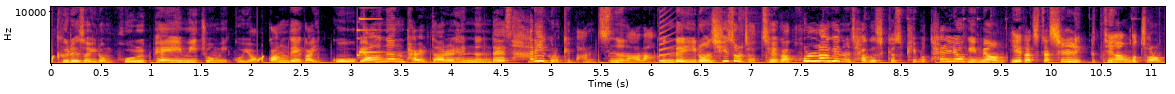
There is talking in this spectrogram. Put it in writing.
그래서 이런 볼페임이 좀 있고 역광대가 있고 뼈는 발달을 했는데 살이 그렇게 많지는 않아. 근데 이런 시술 자체가 콜라겐을 자극시켜서 피부 탄력이면 얘가 진짜 실 리프팅한 것처럼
